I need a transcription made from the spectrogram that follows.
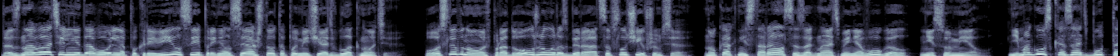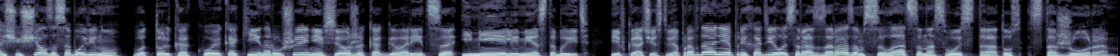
Дознаватель недовольно покривился и принялся что-то помечать в блокноте. После вновь продолжил разбираться в случившемся, но как ни старался загнать меня в угол, не сумел. Не могу сказать, будто ощущал за собой вину, вот только кое-какие нарушения все же, как говорится, имели место быть, и в качестве оправдания приходилось раз за разом ссылаться на свой статус стажера.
